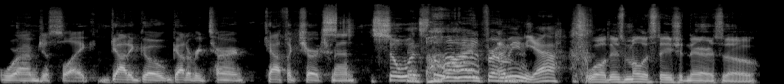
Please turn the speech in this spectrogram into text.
where I'm just like, gotta go, gotta return. Catholic Church, man. So what's the line from? I mean, yeah. Well, there's molestation there, so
